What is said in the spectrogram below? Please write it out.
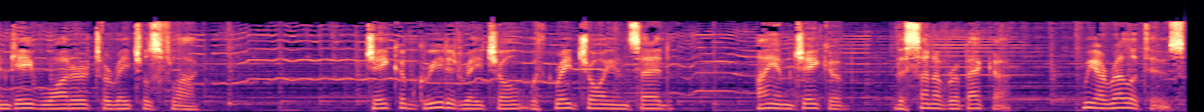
and gave water to Rachel's flock. Jacob greeted Rachel with great joy and said, I am Jacob, the son of Rebekah. We are relatives.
